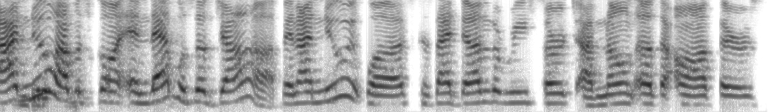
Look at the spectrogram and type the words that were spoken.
I knew I was going, and that was a job, and I knew it was because I'd done the research. I've known other authors,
